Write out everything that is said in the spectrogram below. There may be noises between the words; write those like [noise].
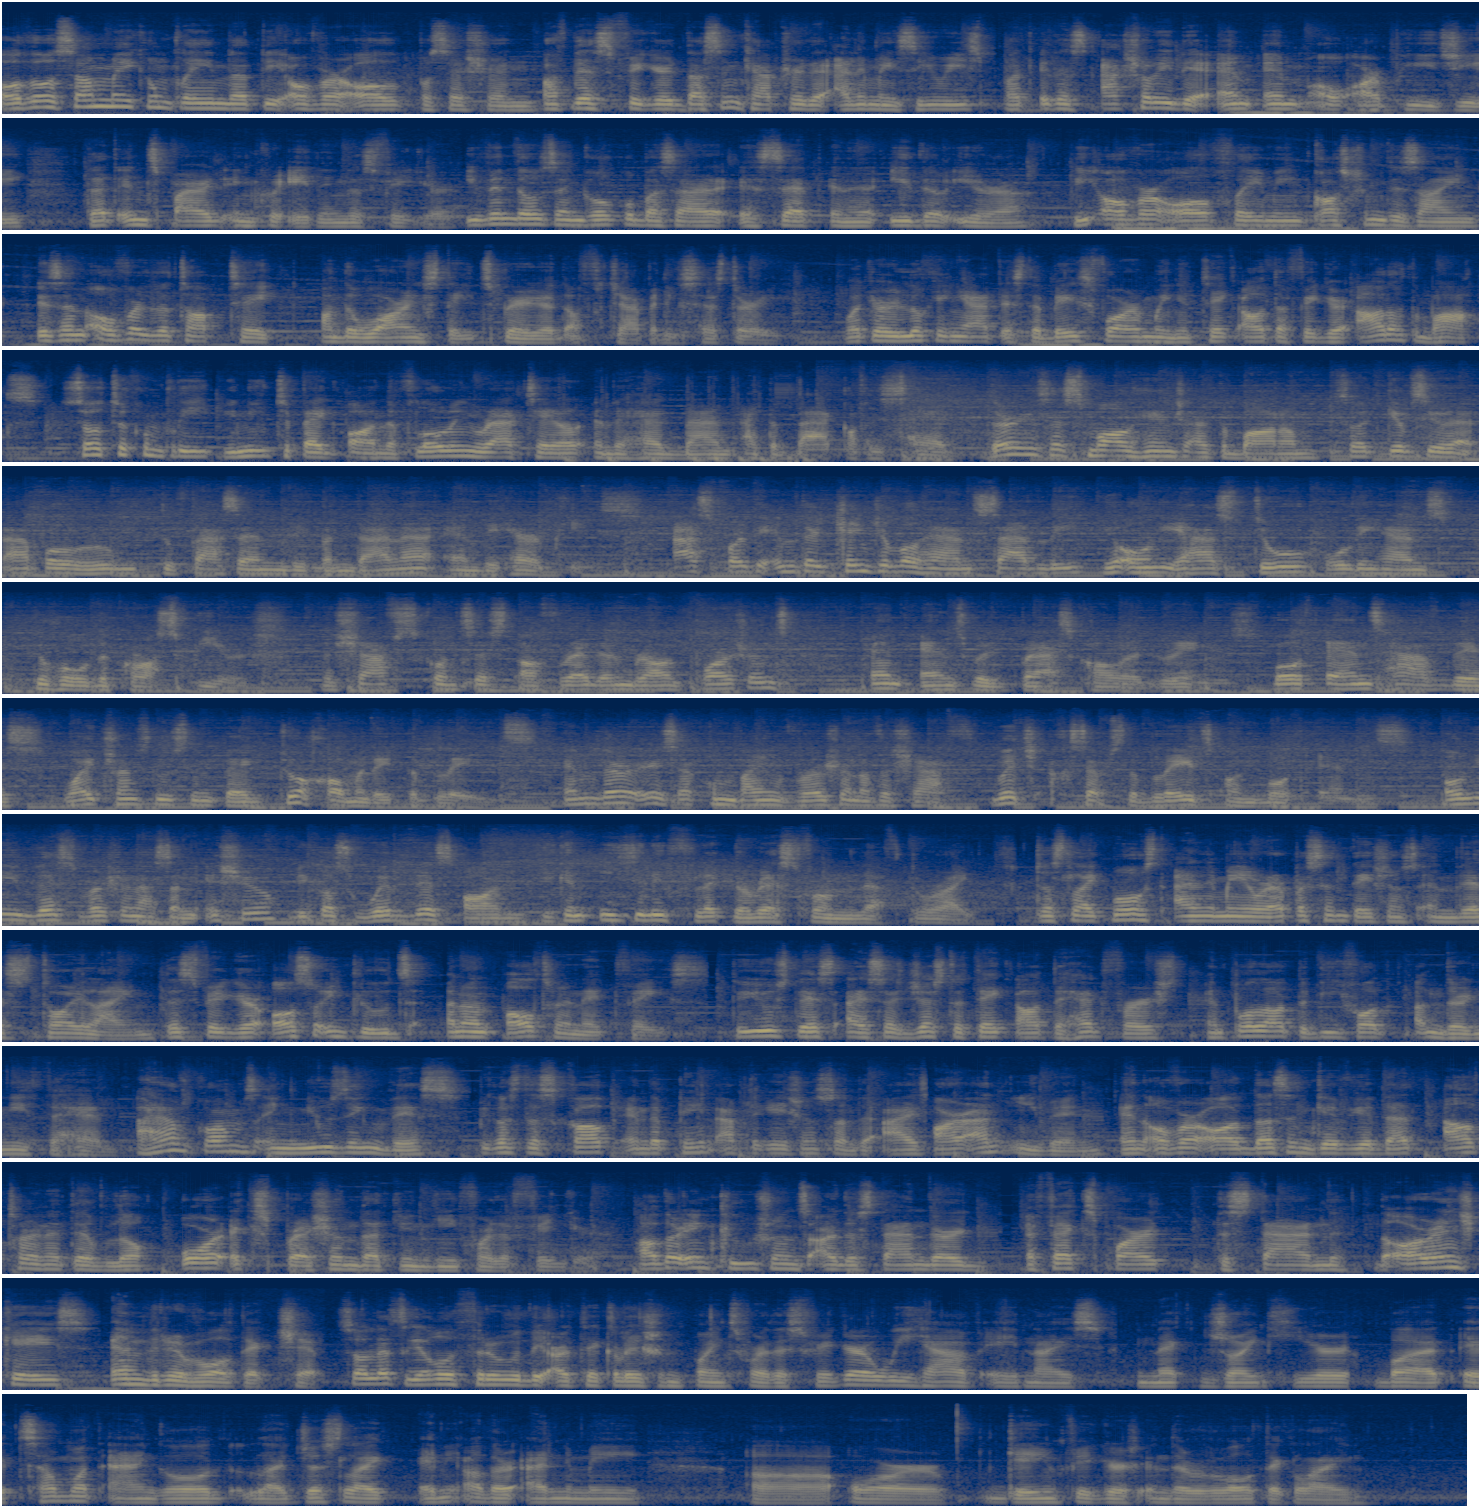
Although some may complain that the overall position of this figure doesn't capture the anime series, but it is actually the MMORPG that inspired in creating this figure. Even though Sengoku Basara is set in the Edo era, the overall flaming costume design is an over-the-top take on the Warring States period of Japanese history. What you're looking at is the base form when you take out the figure out of the box. So to complete, you need to peg on the flowing rat tail and the headband at the back of his head. There is a small hinge at the bottom, so it gives you an ample room to fasten the bandana and the hairpiece. As for the interchangeable hands, sadly, he only has two holding hands to hold the cross spears. The shafts consist of red and brown portions and ends with brass colored rings. Both ends have this white translucent peg to accommodate the blades. And there is a combined version of the shaft which accepts the blades on both ends. Only this version has an issue because with this on, you can easily flick the wrist from left to right. Just like most anime representations in this toy line, this figure also includes an alternate face. To use this, I suggest to take out the head first and pull out the default underneath the head. I have qualms in using this because the sculpt and the paint applications on the eyes are uneven and overall doesn't give you that alternative look or expression that you need for the figure. Other inclusions are the standard effects part, the stand, the orange case, and the Revoltech chip. So let's go through the articulation points for this figure. We have a nice neck joint here, but it's somewhat angled, like just like any other anime uh, or game figures in the Revoltech line.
